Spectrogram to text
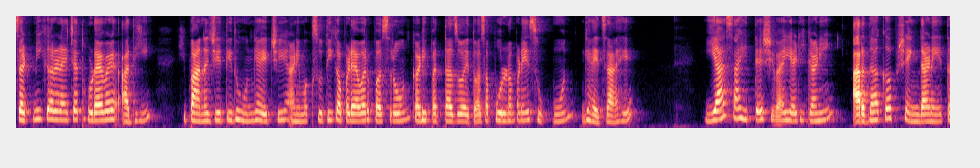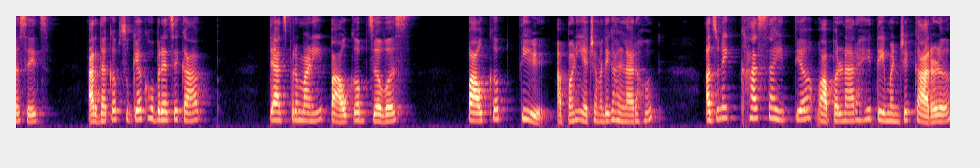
चटणी करण्याच्या थोड्या वेळ आधी ही पानं जी ती धुवून घ्यायची आणि मग सुती कपड्यावर पसरवून कढीपत्ता जो आहे तो असा पूर्णपणे सुकवून घ्यायचा आहे. या साहित्याशिवाय या ठिकाणी अर्धा कप शेंगदाणे तसेच अर्धा कप सुक्या खोबऱ्याचे काप त्याचप्रमाणे पाव कप जवस पाव कप तीळ आपण याच्यामध्ये घालणार आहोत. अजून एक खास साहित्य वापरणार आहे ते म्हणजे कारळं.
